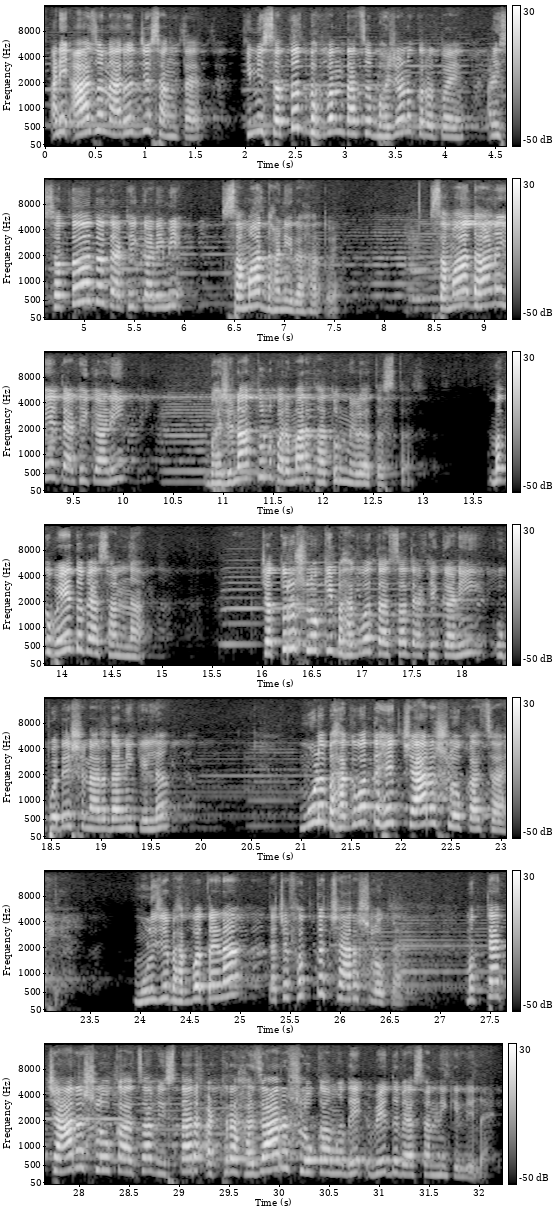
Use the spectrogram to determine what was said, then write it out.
आणि आज नारद जे सांगतायत की मी सतत भगवंताचं भजन करतोय आणि सतत त्या ठिकाणी मी समाधानी राहतोय. समाधान हे त्या ठिकाणी भजनातून परमार्थातून मिळत असतं. मग वेदव्यासांना चतुर्श्लोकी भागवताचा त्या ठिकाणी उपदेश नारदांनी केलं. मूळ भागवत हे चार श्लोकाचं आहे. मूळ जे भागवत आहे ना त्याचे फक्त चार श्लोक आहे मग त्या चार श्लोकाचा विस्तार अठरा हजार श्लोकामध्ये वेदव्यासांनी केलेला आहे.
